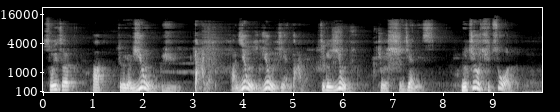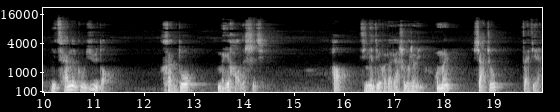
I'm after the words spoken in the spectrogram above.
所以说啊，这个叫用于大人啊，用用见大人。这个用就是实践的意思。你只有去做了，你才能够遇到很多美好的事情。好，今天就和大家说到这里，我们下周再见。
